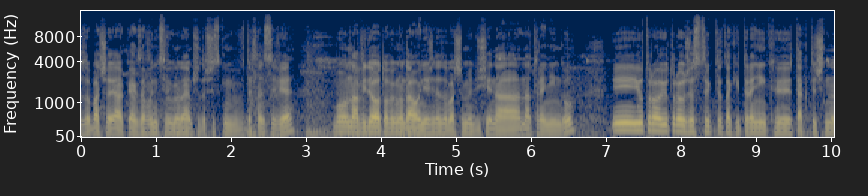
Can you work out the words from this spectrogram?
zobaczę jak, jak zawodnicy wyglądają przede wszystkim w defensywie, bo na wideo to wyglądało nieźle, zobaczymy dzisiaj na, na treningu. I jutro, jutro już jest stricte taki trening y, taktyczny,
